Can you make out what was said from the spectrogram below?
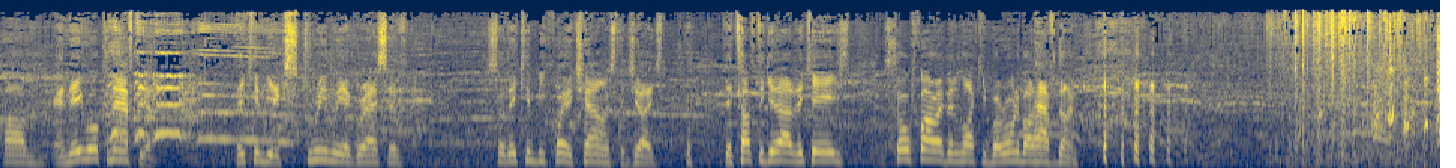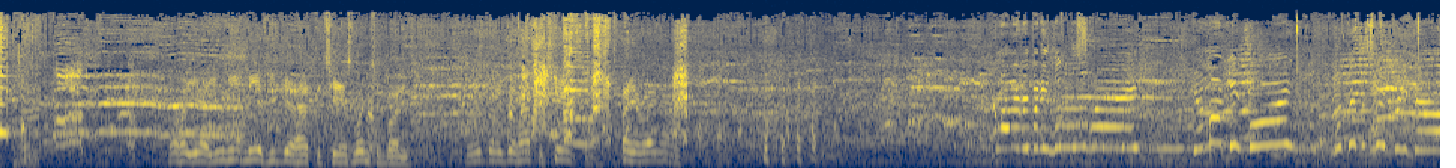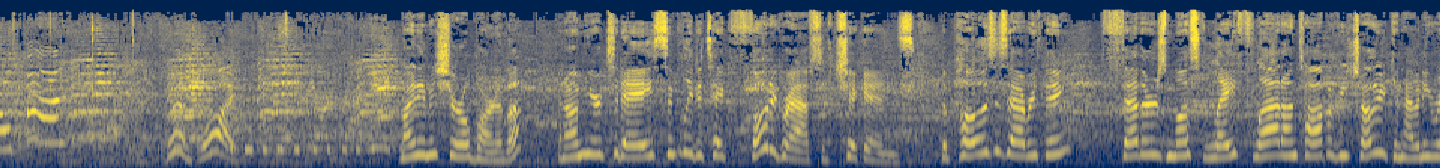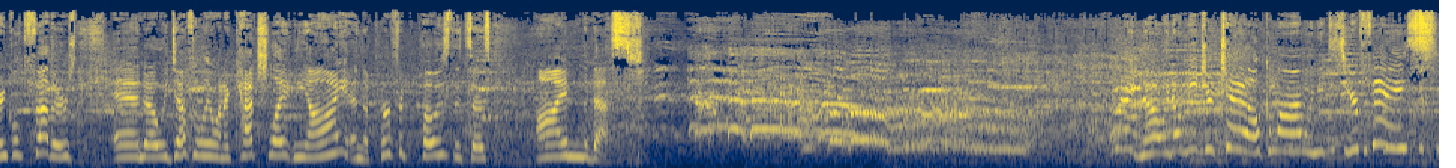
um, and they will come after you. They can be extremely aggressive, so they can be quite a challenge to judge. They're tough to get out of the cage. So far, I've been lucky, but we're only about half done. oh yeah, you meet me if you get half the chance, wouldn't you, buddy? You ain't gonna get half the chance. I'll tell you right now. Come on, everybody, look this way. Come on, big boy. Look at this way, pretty girl. Good boy. My name is Cheryl Barnaba, and I'm here today simply to take photographs of chickens. The pose is everything. Feathers must lay flat on top of each other. You can have any wrinkled feathers. And uh, we definitely want to catch light in the eye and the perfect pose that says, I'm the best. All right, no, we don't need your tail. Come on, we need to see your face.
